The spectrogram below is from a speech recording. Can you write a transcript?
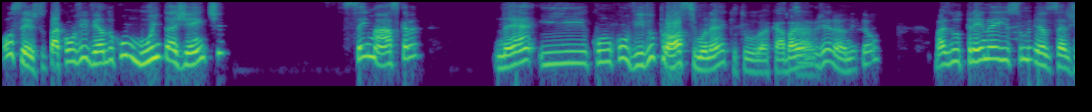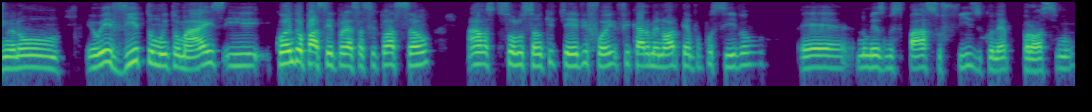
Ou seja, tu está convivendo com muita gente sem máscara, né? E com um convívio próximo, né? Que tu acaba gerando. Então, mas no treino é isso mesmo, Serginho. Eu não, eu evito muito mais e quando eu passei por essa situação, a solução que teve foi ficar o menor tempo possível é, no mesmo espaço físico, né, próximo,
